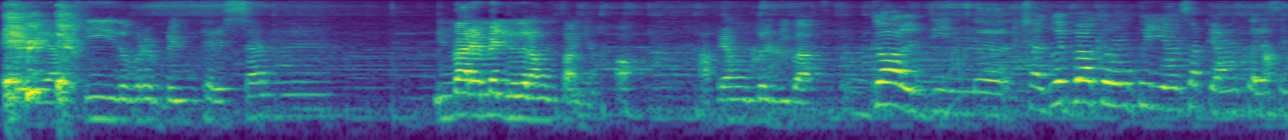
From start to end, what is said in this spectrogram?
E a chi dovrebbe interessare? Il mare è meglio della montagna. Ah, apriamo un bel dibattito. Goldin c'ha due Pokémon quindi non sappiamo ancora se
